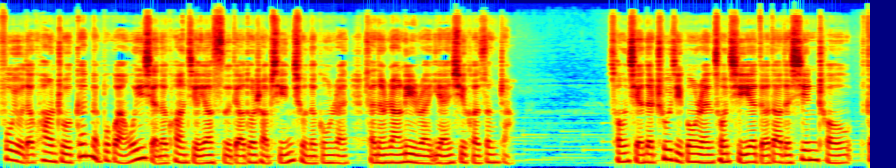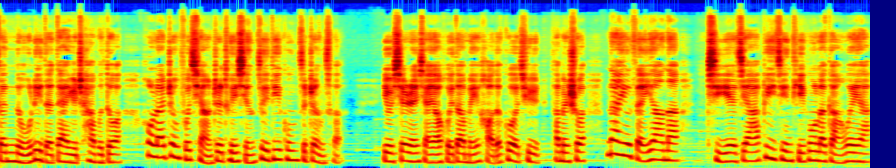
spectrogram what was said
富有的矿主根本不管危险的矿井要死掉多少贫穷的工人，才能让利润延续和增长。从前的初级工人从企业得到的薪酬跟奴隶的待遇差不多，后来政府强制推行最低工资政策。有些人想要回到美好的过去，他们说：“那又怎样呢？企业家毕竟提供了岗位啊，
